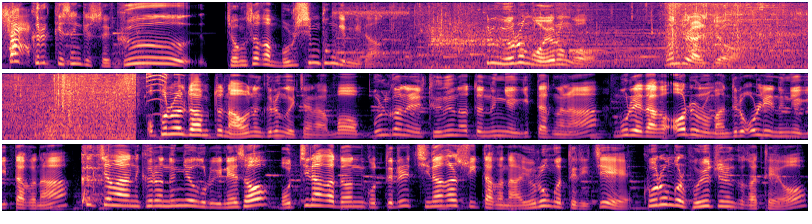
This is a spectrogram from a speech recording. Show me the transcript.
딱 그렇게 생겼어요. 그 정서가 물심풍기입니다. 그리고 요런 거 요런 거. 뭔 줄 알죠 오픈월드 하면 또 나오는 그런 거 있잖아 뭐 물건을 드는 어떤 능력이 있다거나 물에다가 얼음을 만들어 올리는 능력이 있다거나 특정한 그런 능력으로 인해서 못 지나가던 곳들을 지나갈 수 있다거나 이런 것들이지 그런 걸 보여주는 것 같아요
